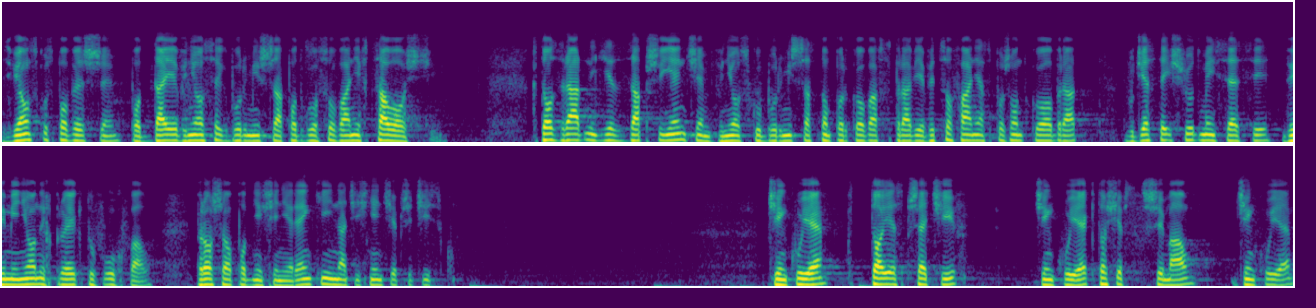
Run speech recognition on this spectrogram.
W związku z powyższym poddaję wniosek burmistrza pod głosowanie w całości. Kto z radnych jest za przyjęciem wniosku burmistrza Stąporkowa w sprawie wycofania z porządku obrad 27 sesji wymienionych projektów uchwał? Proszę o podniesienie ręki i naciśnięcie przycisku. Dziękuję. Kto jest przeciw? Dziękuję. Kto się wstrzymał? Dziękuję.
